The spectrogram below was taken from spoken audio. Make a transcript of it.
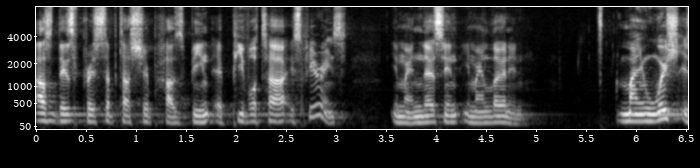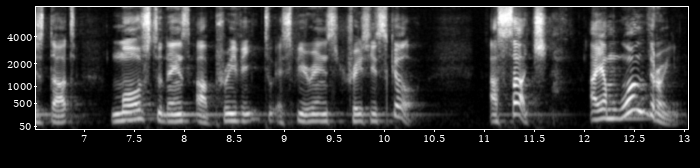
as this preceptorship has been a pivotal experience in my nursing, in my learning. My wish is that more students are privy to experience Tracy's skill. As such, I am wondering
